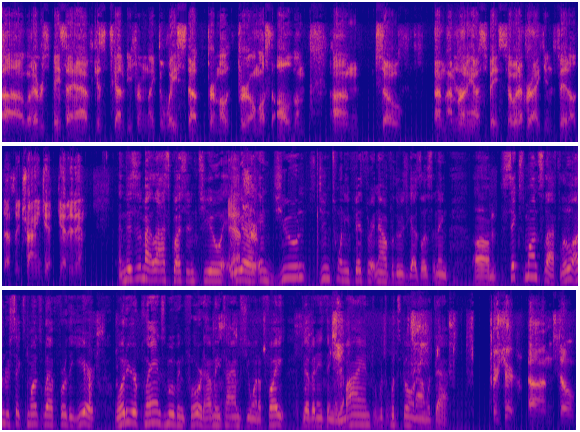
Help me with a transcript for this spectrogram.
uh, whatever space I have, because it's got to be from like the waist up for most for almost all of them. Um, so I'm, I'm running out of space. So whatever I can fit, I'll definitely try and get get it in. And this is my last question to you. Yeah, we are sure. in June, June 25th right now for those of you guys listening. Um, six months left, a little under six months left for the year. What are your plans moving forward? How many times do you want to fight? Do you have anything in mind? What's, what's going on with that? For sure. Um, so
